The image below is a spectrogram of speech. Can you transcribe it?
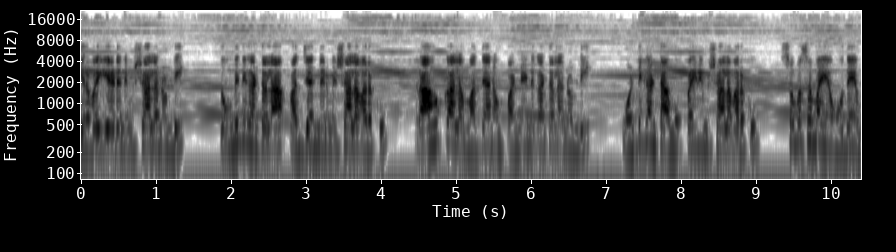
ఇరవై ఏడు నిమిషాల నుండి తొమ్మిది గంటల పద్దెనిమిది నిమిషాల వరకు రాహుకాలం మధ్యాహ్నం పన్నెండు గంటల నుండి ఒంటి గంట ముప్పై నిమిషాల వరకు శుభ సమయం ఉదయం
